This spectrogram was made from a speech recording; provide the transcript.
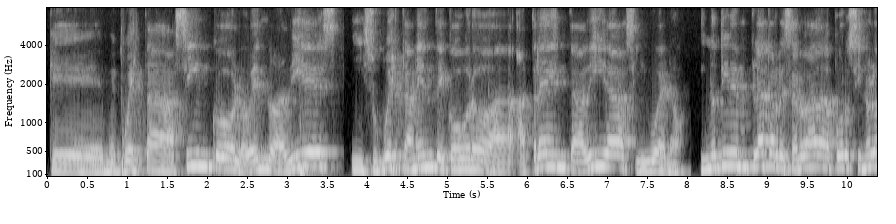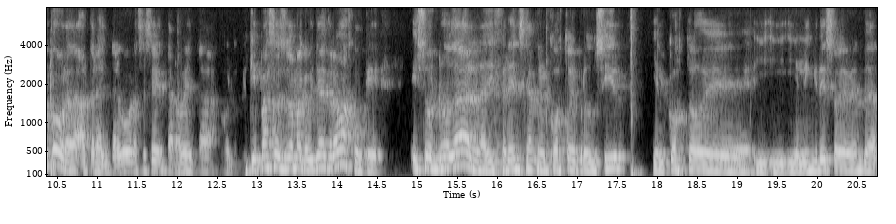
que me cuesta 5, lo vendo a 10 y supuestamente cobro a, 30 días y bueno, y no tienen plata reservada por si no lo cobra a 30, lo cobra 60, 90. O lo ¿Qué pasa? Se llama capital de trabajo, que eso no da la diferencia entre el costo de producir y el costo de, y, el ingreso de vender.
